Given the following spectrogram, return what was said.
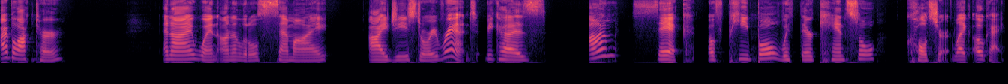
I blocked her and I went on a little semi IG story rant because I'm sick of people with their cancel culture. Like, okay,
